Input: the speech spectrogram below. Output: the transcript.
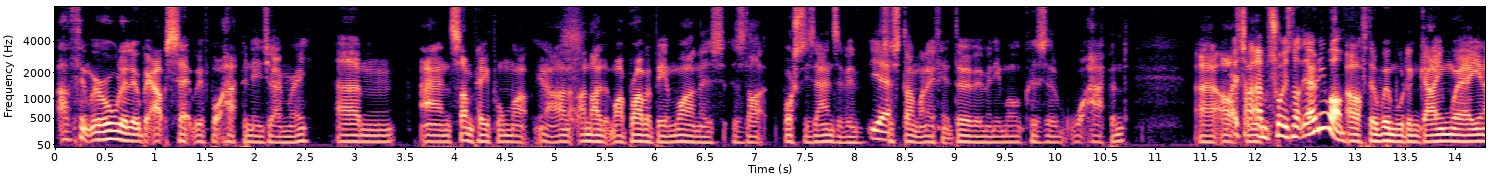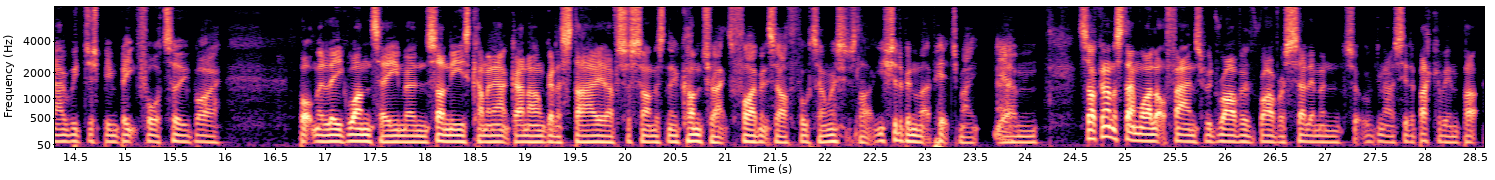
I think we're all a little bit upset with what happened in January. Um, and some people might, you know, I, I know that my brother being one has, has like washed his hands of him. Yeah. Just don't want anything to do with him anymore because of what happened. Uh, after, I'm sure he's not the only one. after the Wimbledon game where you know we'd just been beat four two by bottom of League One team, and suddenly he's coming out going, "I'm going to stay. I've just signed this new contract." Five minutes after full time it's like you should have been on that pitch, mate. Yeah. Um, so I can understand why a lot of fans would rather rather sell him and sort of you know see the back of him, but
